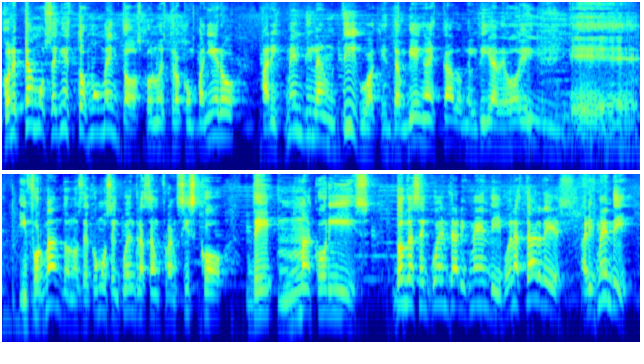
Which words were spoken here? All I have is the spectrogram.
Conectamos en estos momentos con nuestro compañero Arismendi la Antigua, quien también ha estado en el día de hoy eh, informándonos de cómo se encuentra San Francisco de Macorís. ¿Dónde se encuentra Arismendi? Buenas tardes, Arismendi.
